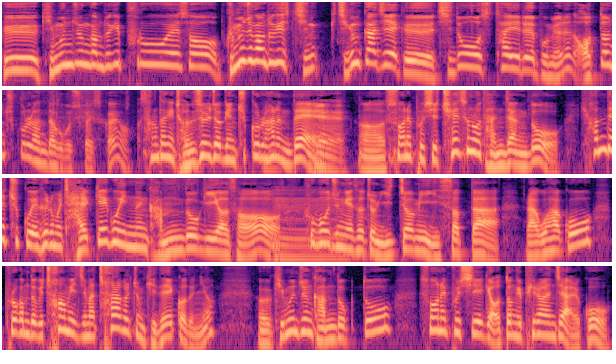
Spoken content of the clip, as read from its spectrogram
그 김은중 감독이 프로에서 김은중 감독이 지, 지금까지의 그 지도 스타일을 보면은 어떤 축구를 한다고 볼 수가 있을까요? 상당히 전술적인 축구를 하는데 예. 어, 수원 FC 최순호 단장도 현대 축구의 흐름을 잘 깨고 있는 감독이어서 음. 후보 중에서 좀 이점이 있었다라고 하고 프로 감독이 처음이지만 철학을 좀 기대했거든요. 어, 김은중 감독도 수원 FC에게 어떤 게 필요한지 알고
